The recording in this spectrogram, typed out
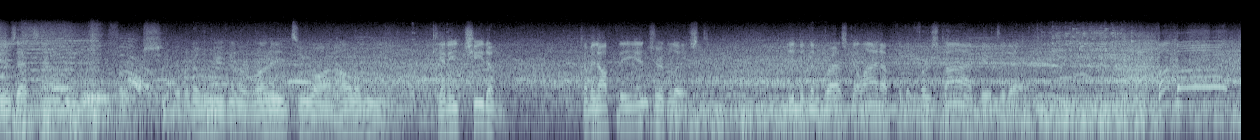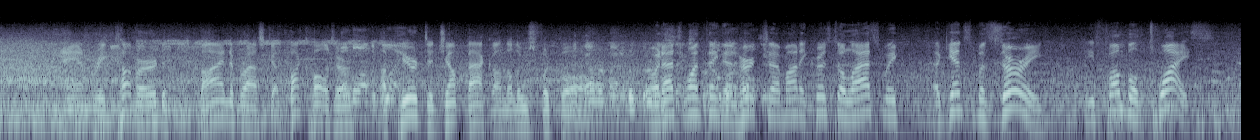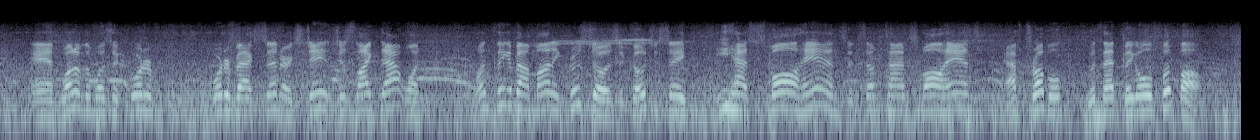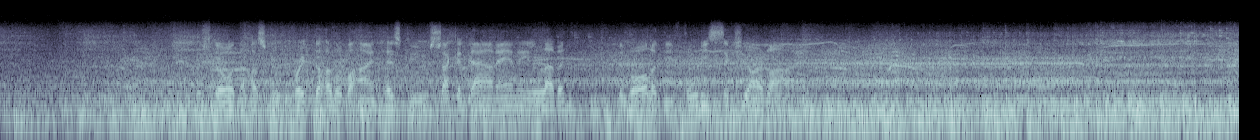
Here's that time of year, folks. You never know who you're going to run into on Halloween. Kenny Cheatham coming off the injured list into the Nebraska lineup for the first time here today. Fumble and recovered by Nebraska. Buckhalter appeared to jump back on the loose football. Well, that's one thing that hurt uh, Monte Christo last week against Missouri. He fumbled twice, and one of them was a quarter quarterback center exchange, just like that one. One thing about Monte Christo is the coaches say he has small hands, and sometimes small hands have trouble with that big old football. Christo and the Huskers break the huddle behind Heskew. Second down and 11. The ball at the 46-yard line.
